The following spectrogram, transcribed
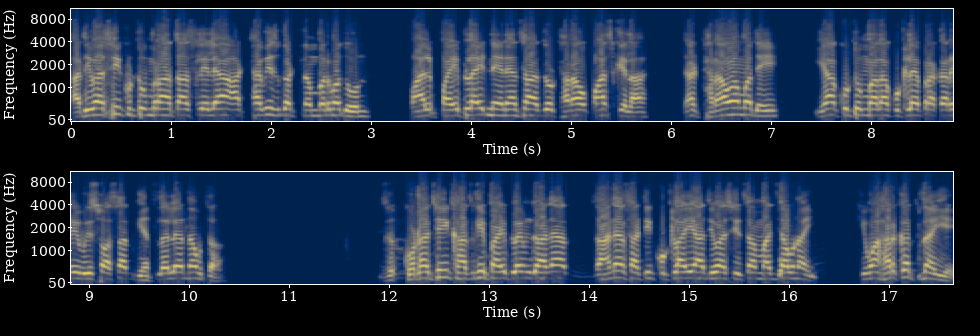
आदिवासी कुटुंब राहत असलेल्या अठ्ठावीस गट नंबर मधून पाल पाईपलाईन नेण्याचा जो ठराव पास केला त्या ठरावामध्ये या कुटुंबाला कुठल्या प्रकारे विश्वासात घेतलेलं नव्हतं. ज- कोणाची खाजगी पाईपलाईन जाण्या जाण्यासाठी कुठलाही आदिवासीचा मज्जाव नाही किंवा हरकत नाहीये.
